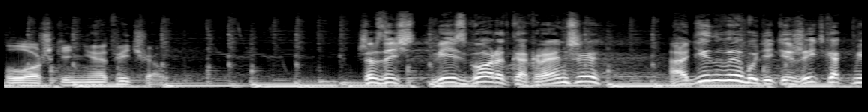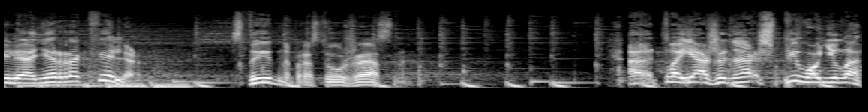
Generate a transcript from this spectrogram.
Ложкин не отвечал. «Что значит, весь город как раньше? Один вы будете жить как миллионер Рокфеллер? Стыдно, просто ужасно!» а твоя жена шпионила!»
